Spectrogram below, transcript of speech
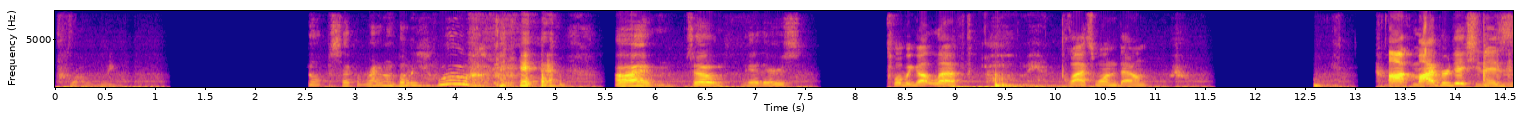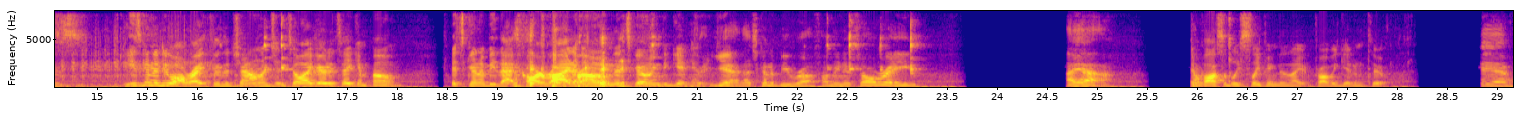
probably go up a second round, buddy. Woo! all right. So yeah, there's. What we got left. Oh man. Class one down. Uh, my prediction is, is he's gonna do all right through the challenge until I go to take him home. It's gonna be that car Car ride home that's going to get him. Yeah, that's going to be rough. I mean, it's already I uh, And possibly sleeping tonight would probably get him too. yeah,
